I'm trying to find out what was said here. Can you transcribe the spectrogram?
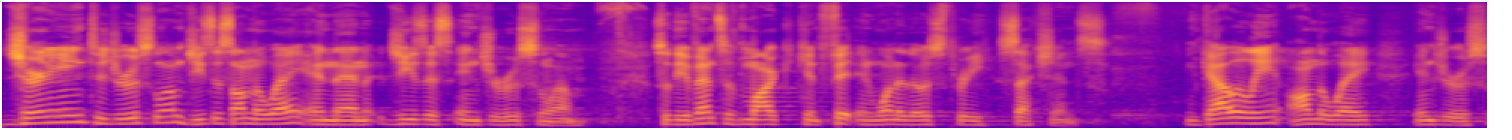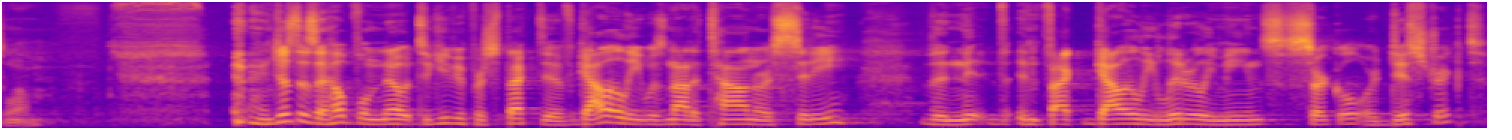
journeying to Jerusalem, Jesus on the way, and then Jesus in Jerusalem. So the events of Mark can fit in one of those three sections. In Galilee, on the way, in Jerusalem. And just as a helpful note to give you perspective, Galilee was not a town or a city the, in fact, Galilee literally means circle or district.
